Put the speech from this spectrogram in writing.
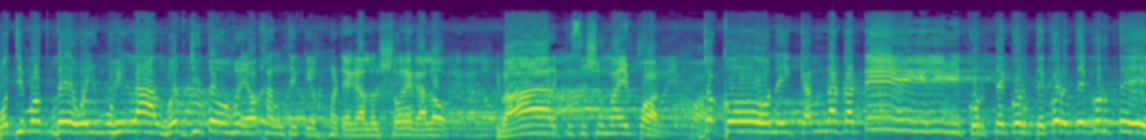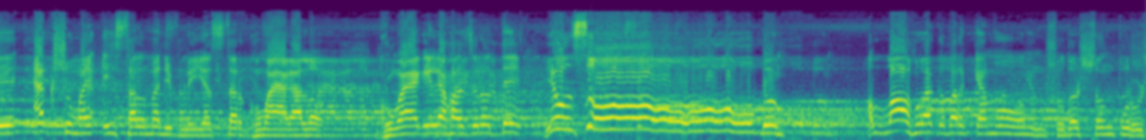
প্রতিমধ্যে ওই মহিলা লজ্জিত হয়ে ওখান থেকে হটে গেল, সরে গেল। এবার কিছু সময় পর যখন এই কান্নাকাটি করতে করতে করতে করতে এক সময় এই সালমান ইবনে ইয়াসার ঘুমায়া গেল। ঘুমায়া গেলে হজরতে ইউসুফ, আল্লাহ আকবার কেমন সুদর্শন পুরুষ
